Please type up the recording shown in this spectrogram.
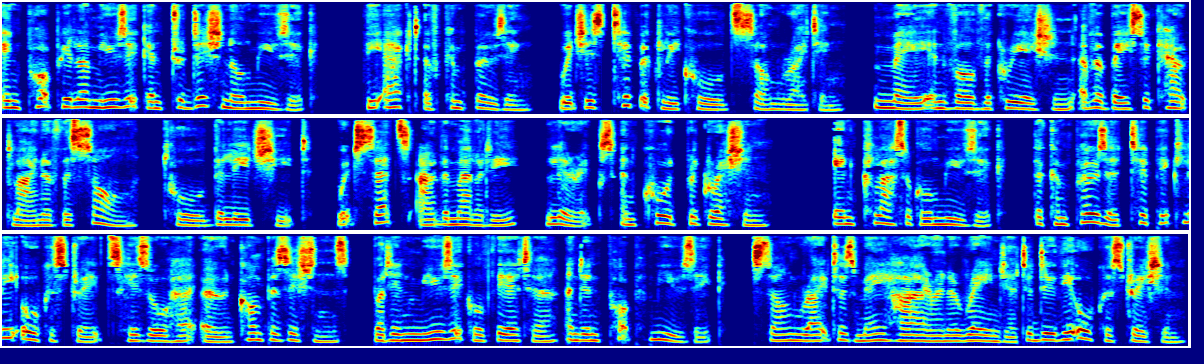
In popular music and traditional music, the act of composing, which is typically called songwriting, may involve the creation of a basic outline of the song, called the lead sheet, which sets out the melody, lyrics and chord progression. In classical music, the composer typically orchestrates his or her own compositions, but in musical theater and in pop music, songwriters may hire an arranger to do the orchestration.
